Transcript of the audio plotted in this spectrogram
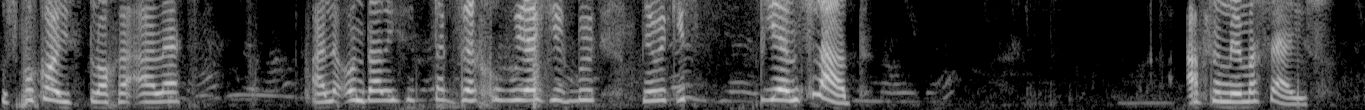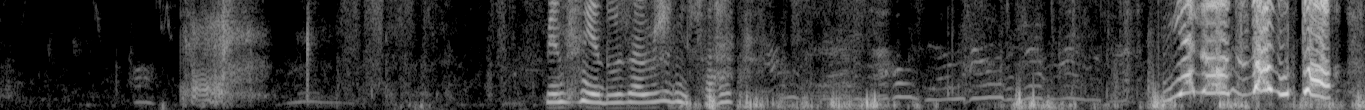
uspokoić trochę, ale, ale on dalej się tak zachowuje, jak jakby miał jakieś 5 lat. A w sumie ma 6. Więc nie duża różnica. Nie no, znowu to!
